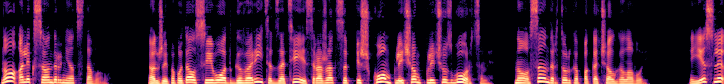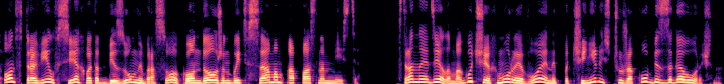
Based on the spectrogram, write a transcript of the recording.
Но Александр не отставал. Анджей попытался его отговорить от затеи сражаться пешком плечом к плечу с горцами. Но Сандер только покачал головой. Если он втравил всех в этот безумный бросок, он должен быть в самом опасном месте. Странное дело, могучие хмурые воины подчинились чужаку беззаговорочно.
